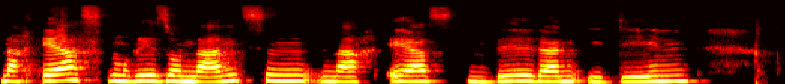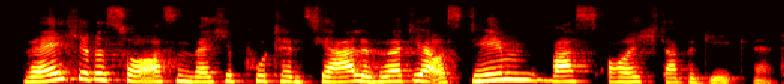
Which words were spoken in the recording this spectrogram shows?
nach ersten Resonanzen, nach ersten Bildern, Ideen, welche Ressourcen, welche Potenziale hört ihr aus dem, was euch da begegnet?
